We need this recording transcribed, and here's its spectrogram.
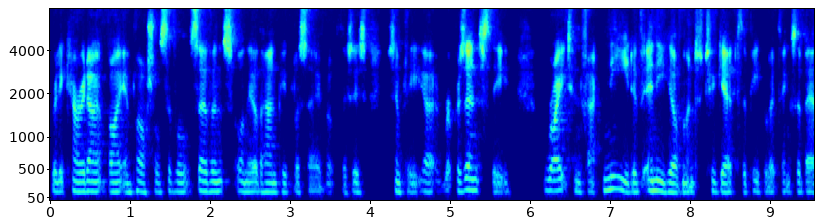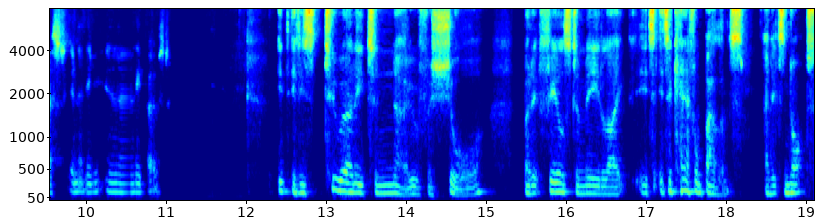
really carried out by impartial civil servants. On the other hand, people are saying, look, this is simply uh, represents the right, in fact, need of any government to get the people it thinks are best in any in any post. it, it is too early to know for sure, but it feels to me like it's it's a careful balance and it's not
